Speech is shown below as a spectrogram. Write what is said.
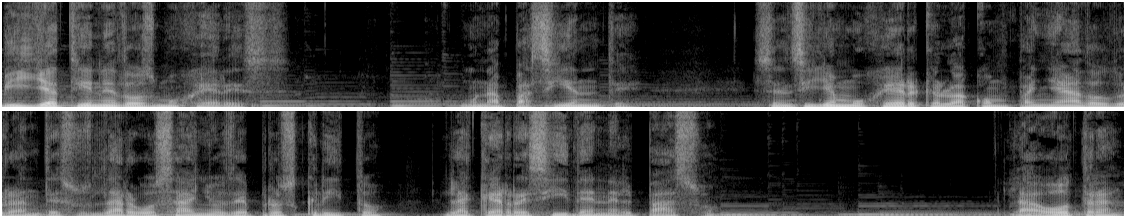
Villa tiene dos mujeres, una paciente, sencilla mujer que lo ha acompañado durante sus largos años de proscrito, la que reside en El Paso. La otra,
